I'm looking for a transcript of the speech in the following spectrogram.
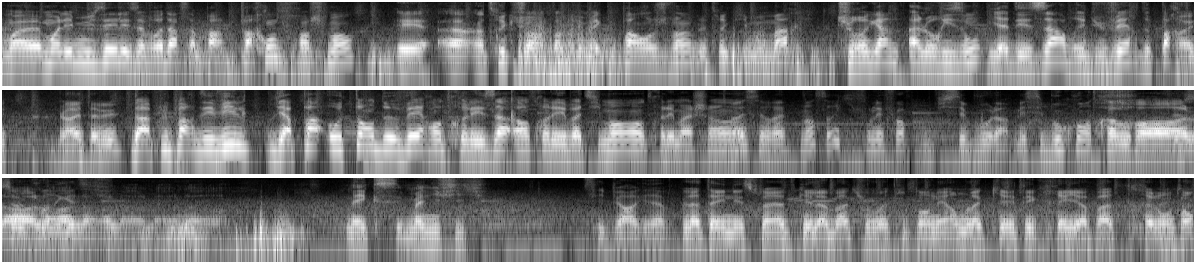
moi. Moi, les musées, les œuvres d'art, ça me parle. Par contre, franchement, et euh, un truc, tu vois, en tant que mec pas angevin, le truc qui me marque, tu regardes à l'horizon, il y a des arbres et du verre de partout. Ouais. Ouais, t'as vu? Dans la plupart des villes, il n'y a pas autant de verre entre les, entre les bâtiments, entre les machins. Ouais, c'est vrai. Non, c'est vrai qu'ils font l'effort. Et puis c'est beau là, mais c'est beaucoup en travaux. Oh là là là là là. Mec, c'est magnifique. C'est hyper agréable. Là, t'as une esplanade qui est là-bas, tu vois, tout en herbe, là, qui a été créée il y a pas très longtemps.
